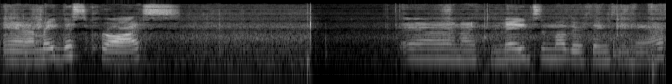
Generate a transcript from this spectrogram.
And I made this cross. And I made some other things in there.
